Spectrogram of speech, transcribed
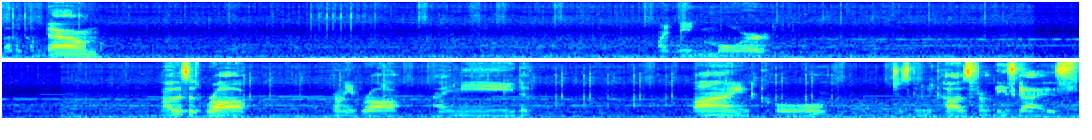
That'll come down. Might need more. Oh, this is raw. I don't need raw. I need bind coal, which is going to be caused from these guys.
